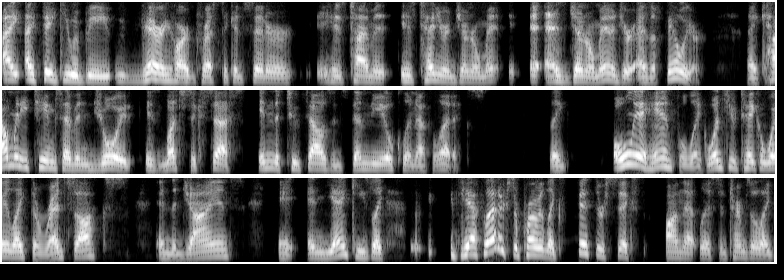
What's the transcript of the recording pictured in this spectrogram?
I I think you would be very hard pressed to consider his time his tenure in general man, as general manager as a failure. Like, how many teams have enjoyed as much success in the 2000s than the Oakland Athletics? Like, only a handful. Like, once you take away like the Red Sox and the Giants and, and Yankees, like uh, the Athletics are probably like fifth or sixth on that list in terms of like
